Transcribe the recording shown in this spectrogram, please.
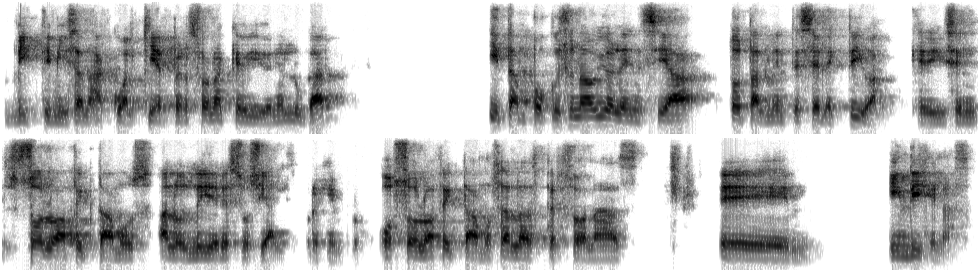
victimizan a cualquier persona que vive en el lugar, y tampoco es una violencia totalmente selectiva, que dicen solo afectamos a los líderes sociales, por ejemplo, o solo afectamos a las personas eh, indígenas,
